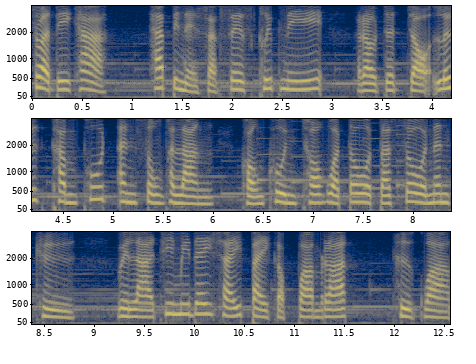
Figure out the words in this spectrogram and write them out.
สวัสดีค่ะ Happiness Success คลิปนี้ เราจะเจาะลึกคำพูดอันทรงพลังของคุณชอกวาโตตัสโซนั่นคือ เวลาที่ไม่ได้ใช้ไปกับความรัก คือความ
